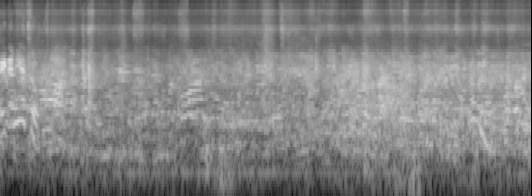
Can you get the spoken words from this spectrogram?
এইটা নিয়েছো কেন এই যে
